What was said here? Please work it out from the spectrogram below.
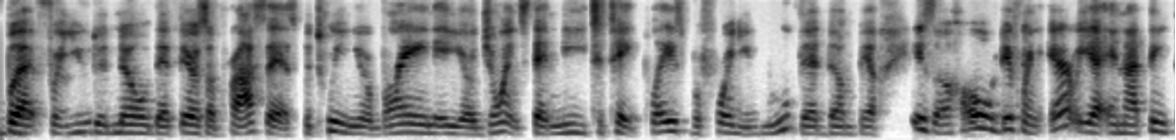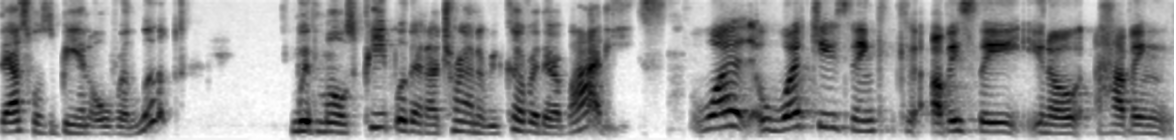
But for you to know that there's a process between your brain and your joints that need to take place before you move that dumbbell is a whole different area. And I think that's what's being overlooked with most people that are trying to recover their bodies. What what do you think obviously, you know, having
